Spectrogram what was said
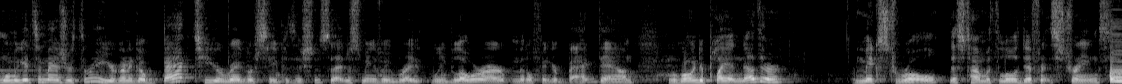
when we get to measure three, you're going to go back to your regular C position. So that just means we, we lower our middle finger back down. We're going to play another mixed roll, this time with a little different strings. And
